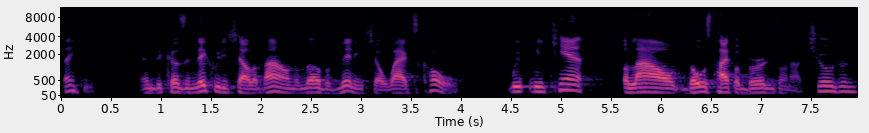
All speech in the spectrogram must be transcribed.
Thank you and because iniquity shall abound, the love of many shall wax cold. We, we can't allow those type of burdens on our children,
